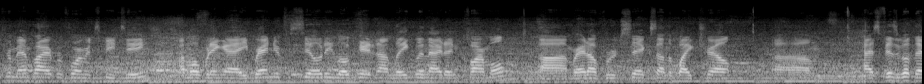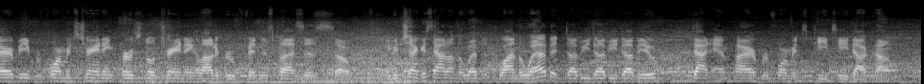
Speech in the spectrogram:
from Empire Performance PT. I'm opening a brand new facility located on Lake Gleneida in Carmel, um, right off Route 6 on the bike trail. Um, has physical therapy, performance training, personal training, a lot of group fitness classes. So you can check us out on the web on the web at www.empireperformancept.com.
